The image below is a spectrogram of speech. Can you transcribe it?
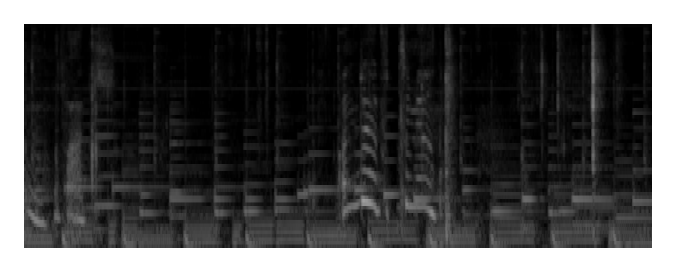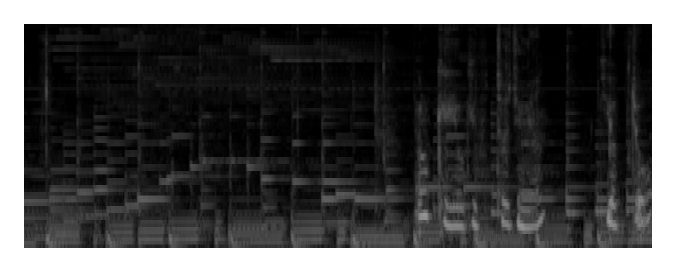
음, 호박이 안돼 붙으면 이렇게 여기 붙여주면 귀엽죠?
